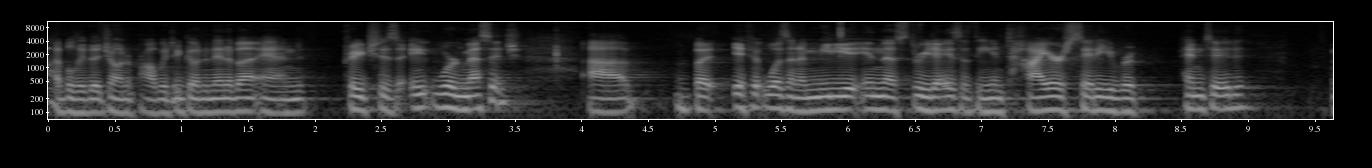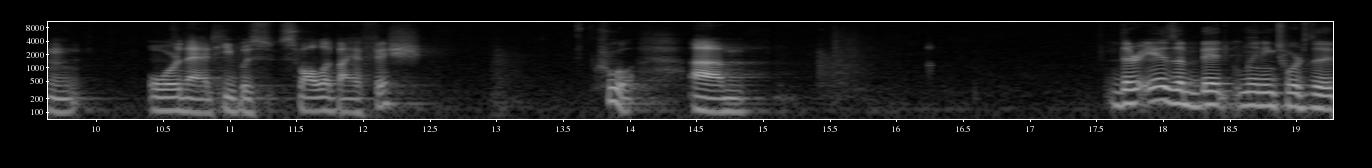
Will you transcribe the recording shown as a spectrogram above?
I believe that Jonah probably did go to Nineveh and preach his eight word message. Uh, but if it wasn't immediate in those three days that the entire city repented, mm, or that he was swallowed by a fish, cool. Um, there is a bit leaning towards the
